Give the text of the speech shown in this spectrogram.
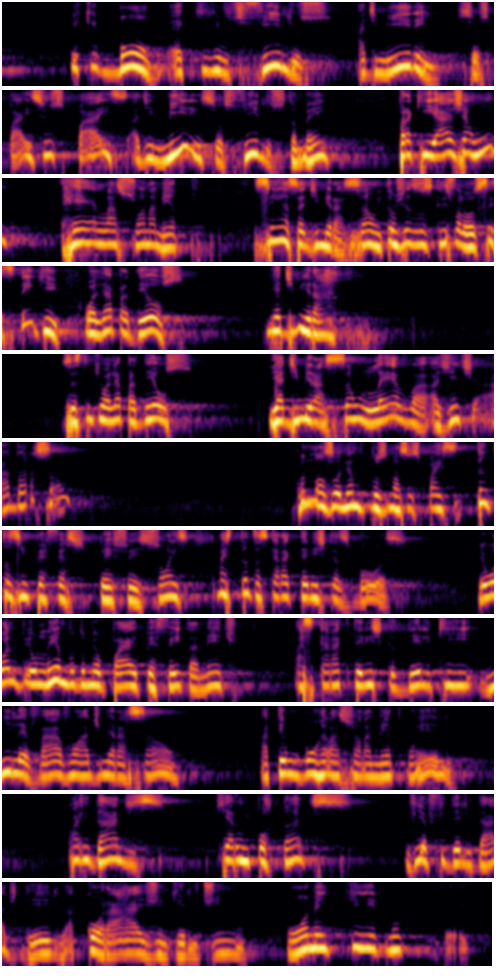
E que bom é que os filhos admirem seus pais e os pais admirem seus filhos também, para que haja um relacionamento. Sem essa admiração, então Jesus Cristo falou: vocês têm que olhar para Deus e admirar. Vocês têm que olhar para Deus e a admiração leva a gente à adoração. Quando nós olhamos para os nossos pais, tantas imperfeições, mas tantas características boas. Eu olho, eu lembro do meu pai perfeitamente, as características dele que me levavam à admiração, a ter um bom relacionamento com ele. Qualidades que eram importantes, via a fidelidade dele, a coragem que ele tinha. Um homem que não,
